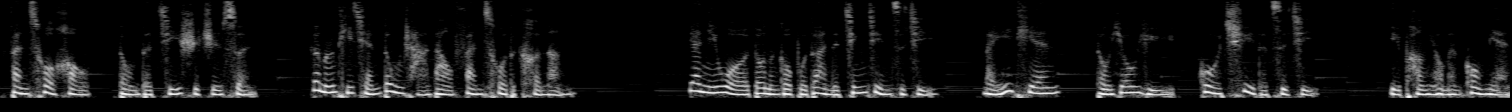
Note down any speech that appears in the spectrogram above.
犯错后。”懂得及时止损，更能提前洞察到犯错的可能。愿你我都能够不断的精进自己，每一天都优于过去的自己。与朋友们共勉。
